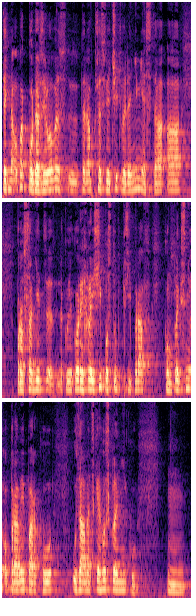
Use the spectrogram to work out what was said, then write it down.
teď naopak podařilo ve, teda přesvědčit vedení města a prosadit takový jako rychlejší postup příprav komplexní opravy parku u zámeckého skleníku. Hmm.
